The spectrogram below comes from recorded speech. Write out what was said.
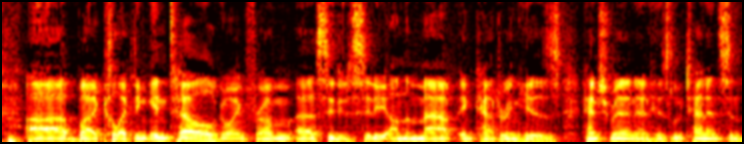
uh, by collecting intel, going from uh, city to city on the map, encountering his henchmen and his lieutenants, and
